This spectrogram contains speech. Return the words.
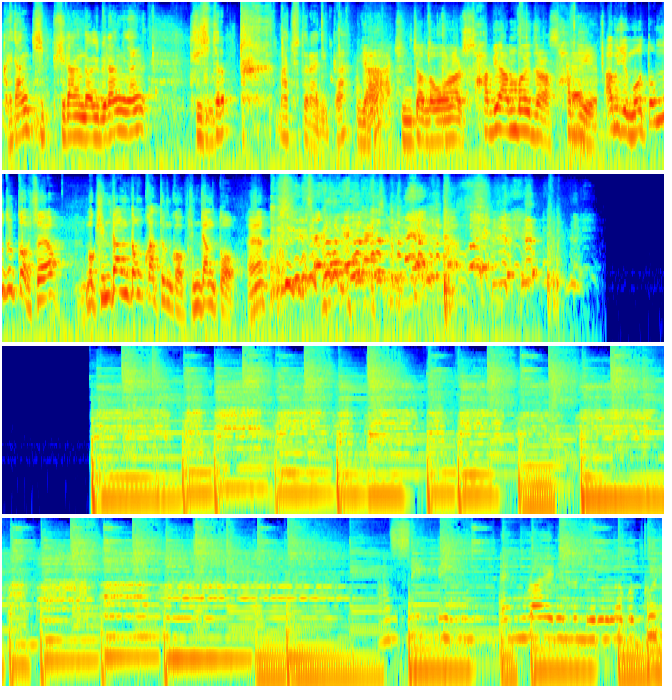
그냥 깊이랑 넓이랑 그냥 귀신처럼 탁 맞추더라니까. 야 진짜 너 오늘 삽이 안 보이더라 삽이. 아버지 뭐 또 묻을 거 없어요? 뭐 김장동 같은 거 김장도 예? right in the middle of a good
